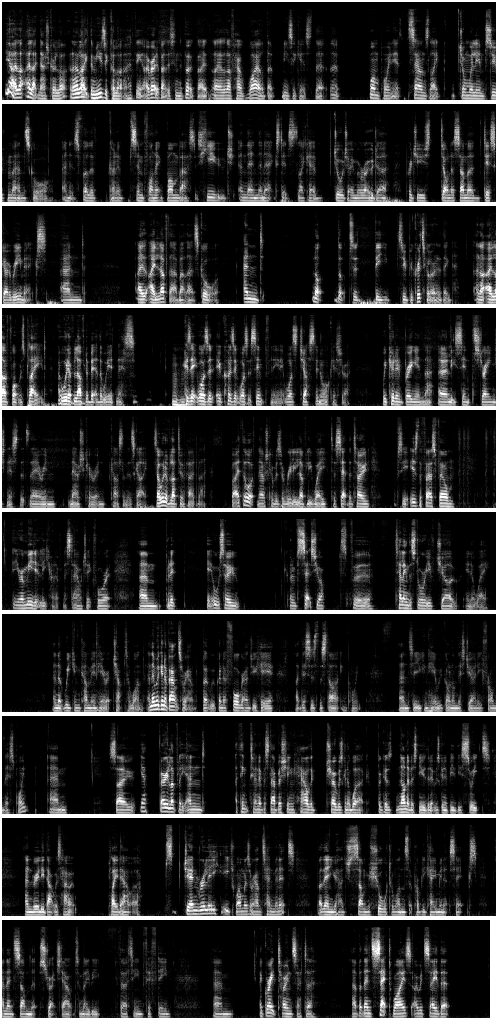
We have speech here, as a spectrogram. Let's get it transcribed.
Yeah, I, li- I like Nausicaä a lot, and I like the music a lot. I think I wrote about this in the book. I, I love how wild that music is. That at one point it sounds like John Williams' Superman score, and it's full of kind of symphonic bombast. It's huge, and then the next it's like a Giorgio Moroder produced Donna Summer disco remix, and I I love that about that score, and not not to be super critical or anything, and I, I loved what was played. I would have loved a bit of the weirdness because it was a because it was a symphony and it was just an orchestra. We couldn't bring in that early synth strangeness that's there in Nausicaä and Castle in the Sky. So I would have loved to have heard that. But I thought Nausicaä was a really lovely way to set the tone. Obviously, it is the first film. You're immediately kind of nostalgic for it, um, but it it also kind of sets you up for telling the story of Joe in a way and that we can come in here at chapter one. And then we're going to bounce around, but we're going to foreground you here, like this is the starting point. And so you can hear we've gone on this journey from this point. Um, so, yeah, very lovely. And I think kind of establishing how the show was going to work, because none of us knew that it was going to be these suites. And really, that was how it played out. Uh, Generally, each one was around 10 minutes, but then you had some shorter ones that probably came in at six and then some that stretched out to maybe 13, 15. Um, a great tone setter. Uh, but then set wise, I would say that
